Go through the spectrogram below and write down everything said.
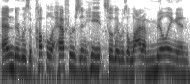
And there was a couple of heifers in heat, so there was a lot of milling and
